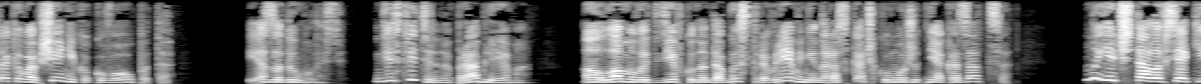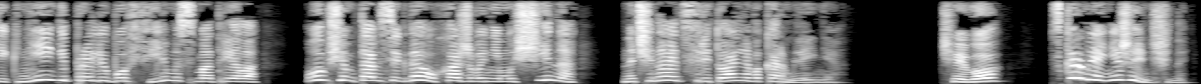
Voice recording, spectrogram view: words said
так и вообще никакого опыта. Я задумалась. Действительно, проблема. А уламывать девку надо быстро, времени на раскачку может не оказаться. Ну, я читала всякие книги про любовь, фильмы смотрела. В общем, там всегда ухаживание мужчина начинает с ритуального кормления. Чего? С кормления женщины.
